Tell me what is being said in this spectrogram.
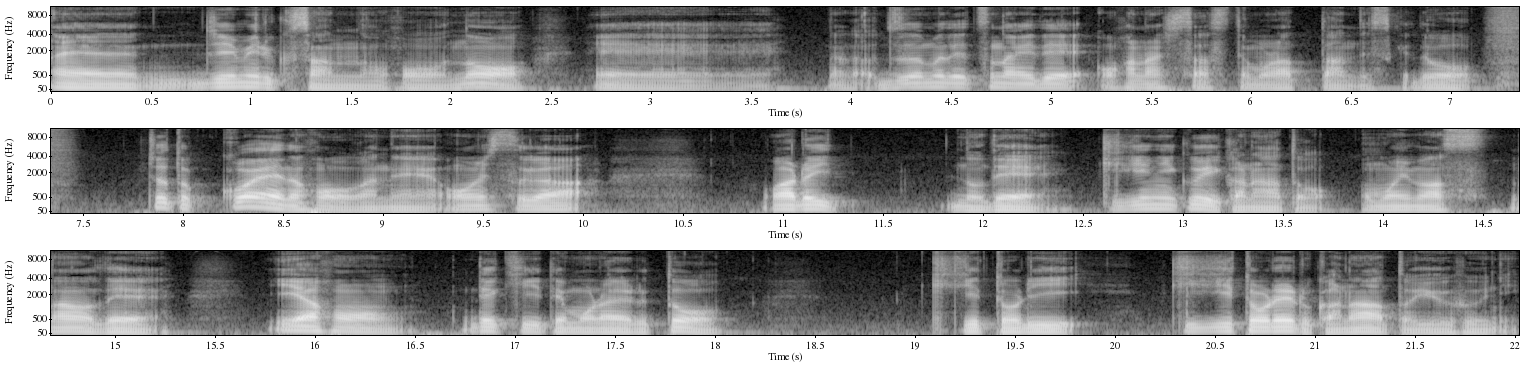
えー、J ミルクさんの方の、えーなんだ、ズームでつないでお話しさせてもらったんですけど、ちょっと声の方がね、音質が悪いので、聞きにくいかなと思います。なので、イヤホンで聞いてもらえると、聞き取り、聞き取れるかなというふうに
